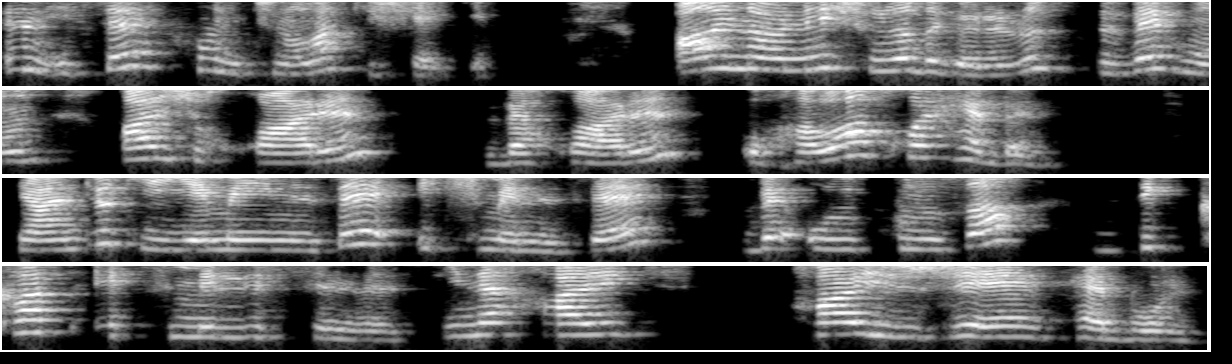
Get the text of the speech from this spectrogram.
en ise hun için olan kişi eki. Aynı örneği şurada da görürüz. Ve hun halşu huarın ve huarın uhava hebin. Yani diyor ki yemeğinize, içmenize ve uykunuza dikkat etmelisiniz. Yine hay hayje hebun.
